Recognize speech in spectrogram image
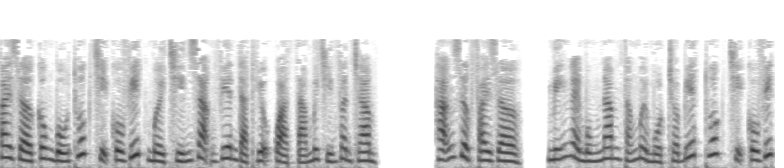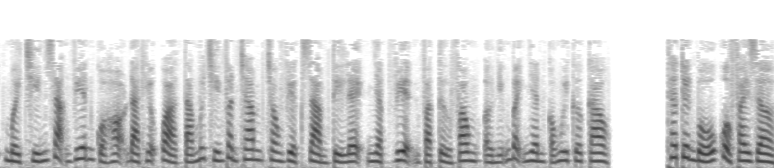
Pfizer công bố thuốc trị COVID-19 dạng viên đạt hiệu quả 89%. Hãng dược Pfizer, Mỹ ngày 5 tháng 11 cho biết thuốc trị COVID-19 dạng viên của họ đạt hiệu quả 89% trong việc giảm tỷ lệ nhập viện và tử vong ở những bệnh nhân có nguy cơ cao. Theo tuyên bố của Pfizer,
